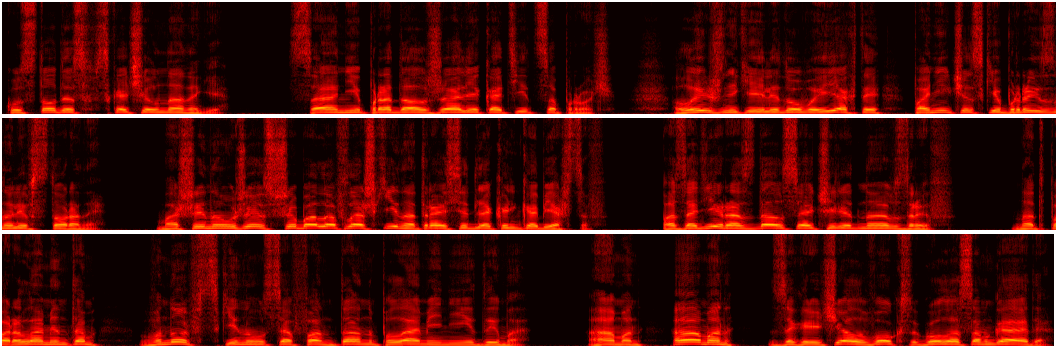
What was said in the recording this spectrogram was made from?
Кустодес вскочил на ноги. Сани продолжали катиться прочь. Лыжники и ледовые яхты панически брызнули в стороны. Машина уже сшибала флажки на трассе для конькобежцев. Позади раздался очередной взрыв. Над парламентом вновь скинулся фонтан пламени и дыма. «Амон! Амон!» — закричал Вокс голосом Гайда.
